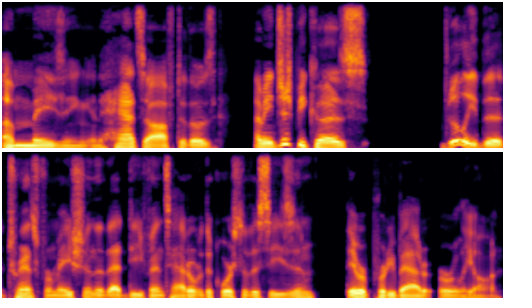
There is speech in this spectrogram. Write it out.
amazing. And hats off to those. I mean, just because really the transformation that that defense had over the course of the season, they were pretty bad early on.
